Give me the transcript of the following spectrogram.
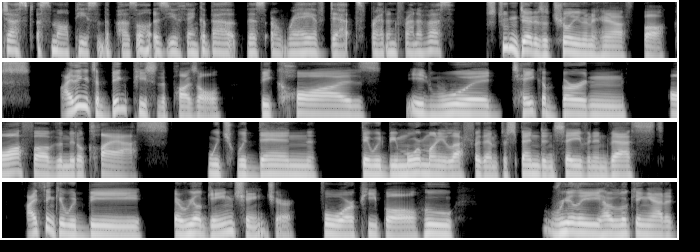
just a small piece of the puzzle as you think about this array of debt spread in front of us? student debt is a trillion and a half bucks. I think it's a big piece of the puzzle because it would take a burden off of the middle class, which would then, there would be more money left for them to spend and save and invest. I think it would be a real game changer for people who really are looking at it,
